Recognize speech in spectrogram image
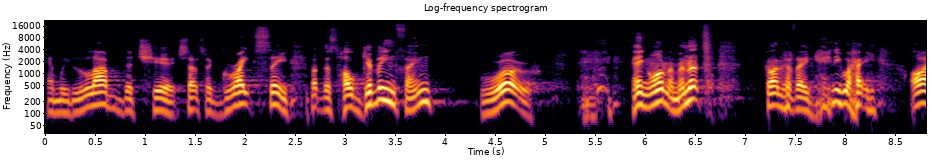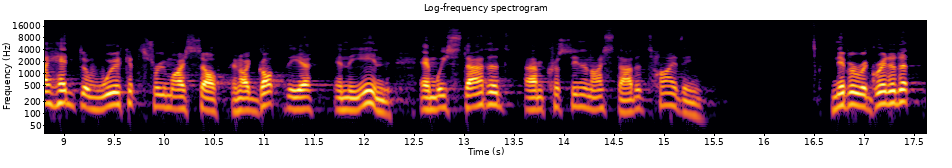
and we loved the church. So it's a great scene. But this whole giving thing, whoa, hang on a minute, kind of thing. Anyway, I had to work it through myself, and I got there in the end. And we started, um, Christine and I started tithing. Never regretted it.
